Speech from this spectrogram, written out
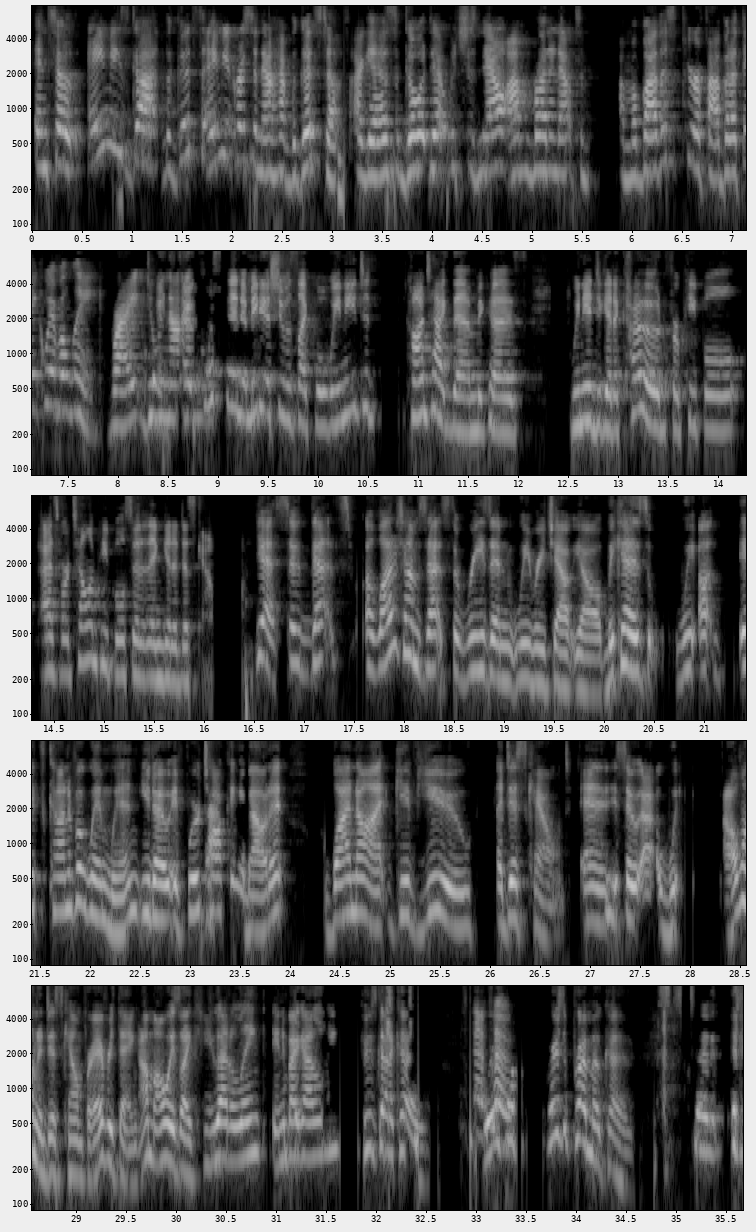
And so Amy's got the good Amy and Kristen now have the good stuff, I guess. Go down, which is now I'm running out to I'm gonna buy this Piurify, but I think we have a link, right? Do we not? So Kristen immediately she was like, Well, we need to contact them because we need to get a code for people as we're telling people so that they can get a discount. Yeah, so that's a lot of times that's the reason we reach out, y'all, because we uh, it's kind of a win-win. You know, if we're talking about it, why not give you a discount? And mm-hmm. so I, uh, we, I want a discount for everything. I'm always like, you got a link? Anybody got a link? Who's got a code? Where's, a, where's a promo code? So,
